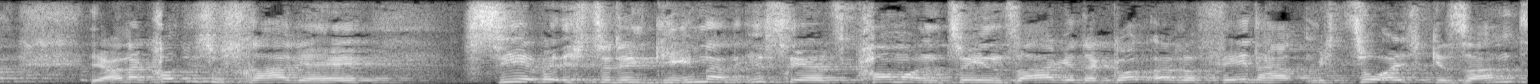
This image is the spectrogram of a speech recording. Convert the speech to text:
ja, und dann kommt diese Frage, hey, siehe, wenn ich zu den Kindern Israels komme und zu ihnen sage, der Gott eurer Väter hat mich zu euch gesandt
